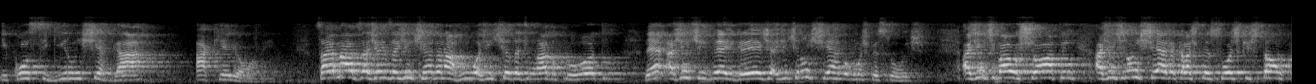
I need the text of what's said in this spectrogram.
e conseguiram enxergar aquele homem. Sabe, amados, às vezes a gente anda na rua, a gente anda de um lado para o outro, né? A gente vê a igreja, a gente não enxerga algumas pessoas. A gente vai ao shopping, a gente não enxerga aquelas pessoas que estão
